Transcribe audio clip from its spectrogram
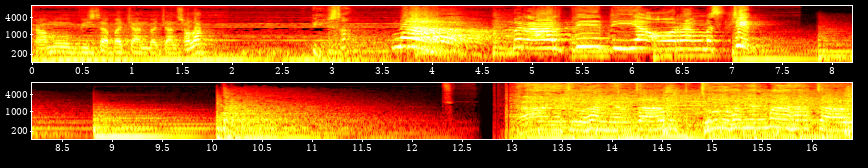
Kamu bisa bacaan-bacaan sholat? bisa. Nah, berarti dia orang masjid. Tuhan yang tahu, Tuhan yang maha tahu.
